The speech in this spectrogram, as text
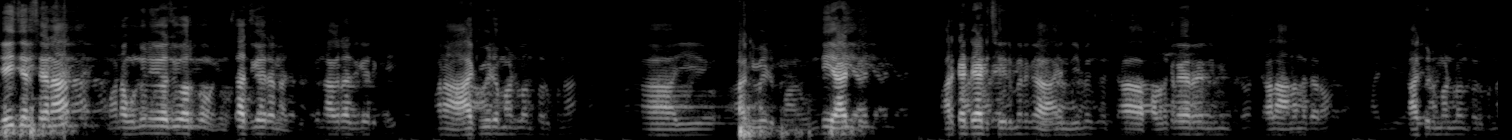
జై జనసేన. మన ఉండి నియోజకవర్గం ఇన్ఛార్జ్ గారు అన్న జిత్తుకు నాగరాజు గారికి మన ఆకివీడు మండలం తరఫున ఈ ఆకివీడు ఉండి యాడ్ మార్కెట్ యాడ్ చైర్మన్గా ఆయన నియమించడం పవన్ కళ్యాణ్ గారిని నియమించడం చాలా ఆనందకరం. ఆయనకి ఆకివీడు మండలం తరఫున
